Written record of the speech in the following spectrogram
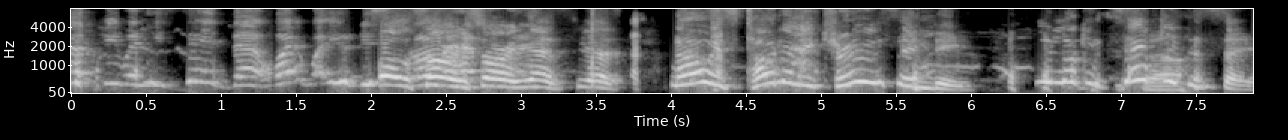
happy when he said that. Why, why you Oh, sorry, my sorry. Yes, yes. No, it's totally true, Cindy. You look exactly Well. the same.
